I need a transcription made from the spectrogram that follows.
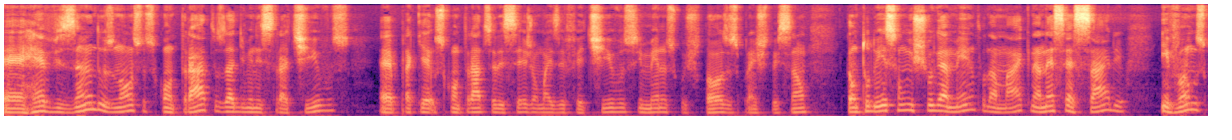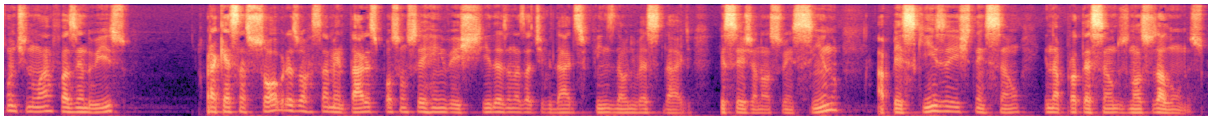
é, revisando os nossos contratos administrativos é, para que os contratos eles sejam mais efetivos e menos custosos para a instituição. Então, tudo isso é um enxugamento da máquina necessário e vamos continuar fazendo isso para que essas sobras orçamentárias possam ser reinvestidas nas atividades fins da universidade, que seja nosso ensino, a pesquisa e extensão e na proteção dos nossos alunos.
